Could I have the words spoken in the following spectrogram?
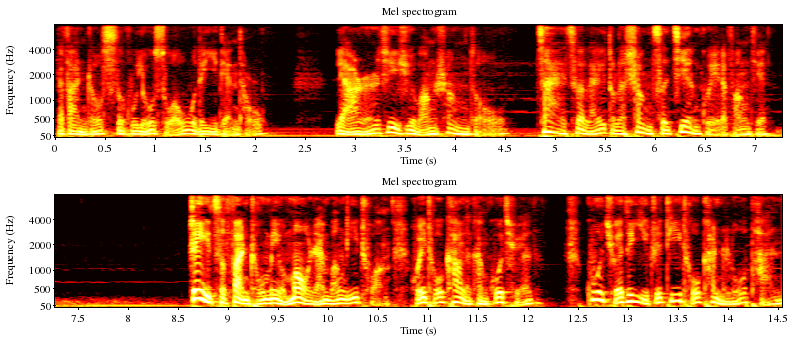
这范畴似乎有所悟的一点头。俩人继续往上走，再次来到了上次见鬼的房间。这次范畴没有贸然往里闯，回头看了看郭瘸子。郭瘸子一直低头看着罗盘，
